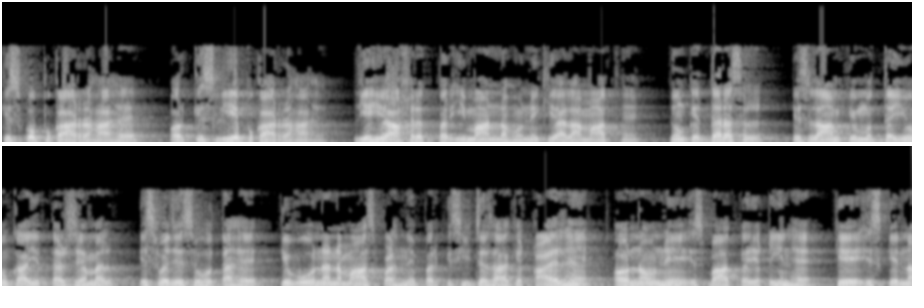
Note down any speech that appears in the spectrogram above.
کس کو پکار رہا ہے اور کس لیے پکار رہا ہے۔ یہی آخرت پر ایمان نہ ہونے کی علامات ہیں، کیونکہ دراصل اسلام کے مدعیوں کا یہ طرز عمل اس وجہ سے ہوتا ہے کہ وہ نہ نماز پڑھنے پر کسی جزا کے قائل ہیں اور نہ انہیں اس بات کا یقین ہے کہ اس کے نہ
